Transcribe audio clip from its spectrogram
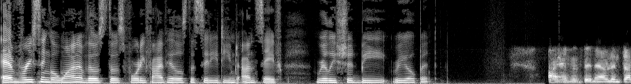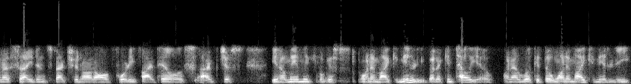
every single one of those those 45 hills the city deemed unsafe really should be reopened? I haven't been out and done a site inspection on all 45 hills. I've just, you know, mainly focused on one in my community. But I can tell you, when I look at the one in my community,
